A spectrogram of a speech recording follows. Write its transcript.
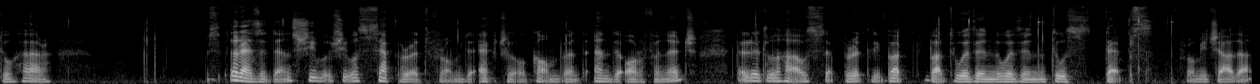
to her residence. She, she was separate from the actual convent and the orphanage, a little house separately, but, but within, within two steps from each other.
